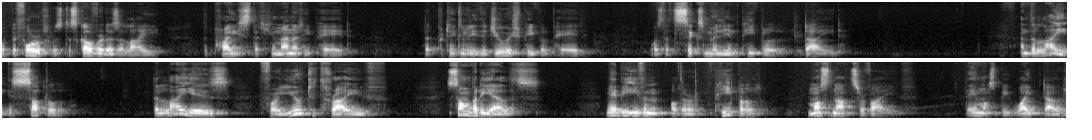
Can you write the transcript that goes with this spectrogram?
But before it was discovered as a lie, the price that humanity paid, that particularly the Jewish people paid, was that six million people died. And the lie is subtle. The lie is for you to thrive, somebody else, maybe even other people, must not survive. They must be wiped out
